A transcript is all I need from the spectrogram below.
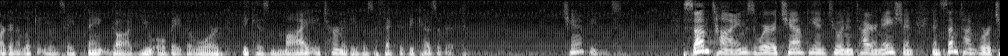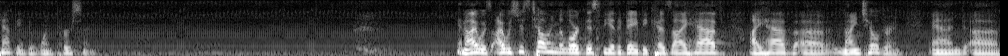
are going to look at you and say, Thank God you obeyed the Lord because my eternity was affected because of it. Champions. Sometimes we're a champion to an entire nation, and sometimes we're a champion to one person. And I was, I was just telling the Lord this the other day because I have, I have uh, nine children. And um,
